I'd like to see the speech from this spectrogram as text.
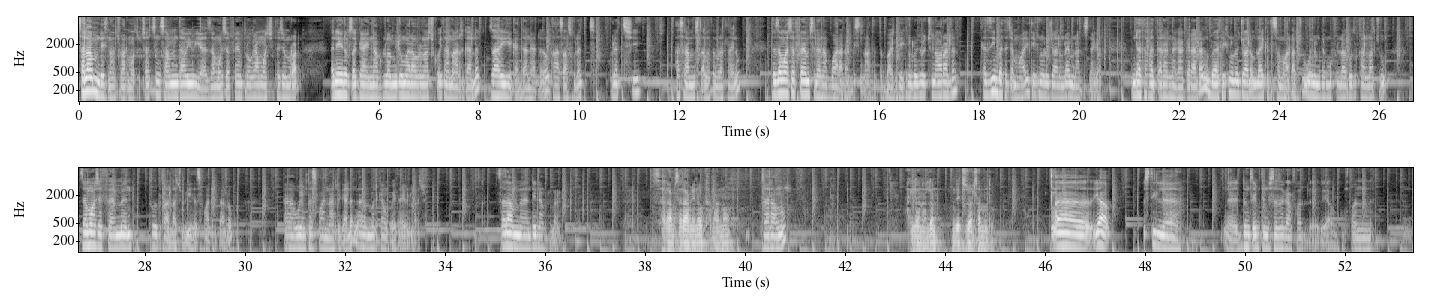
ሰላም እንዴት ናችሁ አድማጮቻችን? ሳምንታዊው የዘማች ኤፍኤም ፕሮግራማችን ተጀምሯል። እኔ ነው ጸጋይ እና አብዱላ ሚዶ መራብርናችሁ ቆይታ እናደርጋለን። ዛሬ እየቀዳን ያለ ነው ታህሳስ 2 2015 ዓ ም ላይ ነው። በዘማች ኤፍኤም ስለ ነባር አዳዲስና ተጠባቂ ቴክኖሎጂዎች እናወራለን። ከዚህም በተጨማሪ ቴክኖሎጂ አለም ላይ ምን አዲስ ነገር እንደተፈጠረ እነጋገራለን። በቴክኖሎጂ አለም ላይ ከተሰማራችሁ ወይንም ደግሞ ፍላጎቱ ካላችሁ ዘማች ኤፍኤምን ትወዱታላችሁ ብዬ ተስፋ አድርጋለሁ ወይም ተስፋ እናድርጋለን መልካም ቆይታ ይሆንላችሁ ሰላም እንዴት ነው ሰላም ሰላም ነው ከማን ነው? ሰላም ነው። አለን አለን። እንዴት ይዟል ሳምንቱ? ያ still ድምፅም ትንሽ ተዘጋግቷል። ያው ጉንፋን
